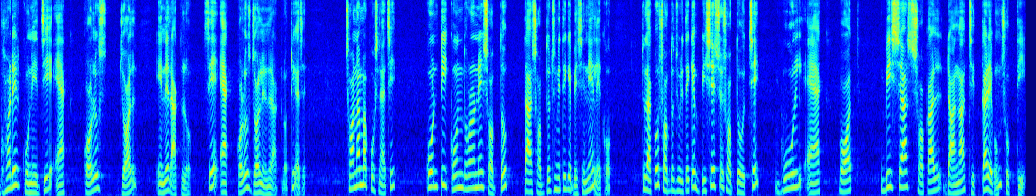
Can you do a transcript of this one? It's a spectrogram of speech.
ঘরের কোণে যে এক কলস জল এনে রাখল, সে এক কলস জল এনে রাখল, ঠিক আছে? ছ নম্বর প্রশ্নে আছে, কোনটি কোন ধরনের শব্দ? তা শব্দঝুড়ি থেকে বেছে নিয়ে লেখো। তো দেখো, শব্দঝুড়ি থেকে বিশেষ শব্দ হচ্ছে গুল, এক, পথ, বিশ্বাস, সকাল, ডাঙা, চিৎকার এবং শক্তি।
